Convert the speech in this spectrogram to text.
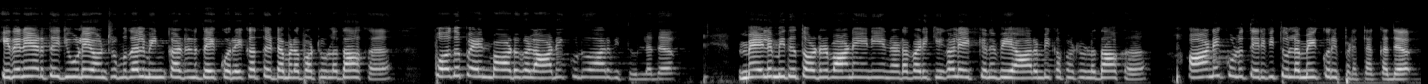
இதனையடுத்து ஜூலை ஒன்று முதல் மின் கட்டணத்தை குறைக்க திட்டமிடப்பட்டுள்ளதாக பொது பயன்பாடுகள் ஆணைக்குழு அறிவித்துள்ளது. மேலும் இது தொடர்பான இணைய நடவடிக்கைகள் ஏற்கனவே ஆரம்பிக்கப்பட்டுள்ளதாக ஆணைக்குழு தெரிவித்துள்ளமை குறிப்பிடத்தக்கது.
